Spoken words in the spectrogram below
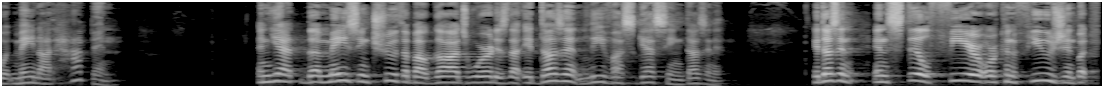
what may not happen. And yet, the amazing truth about God's word is that it doesn't leave us guessing, doesn't it? It doesn't instill fear or confusion, but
